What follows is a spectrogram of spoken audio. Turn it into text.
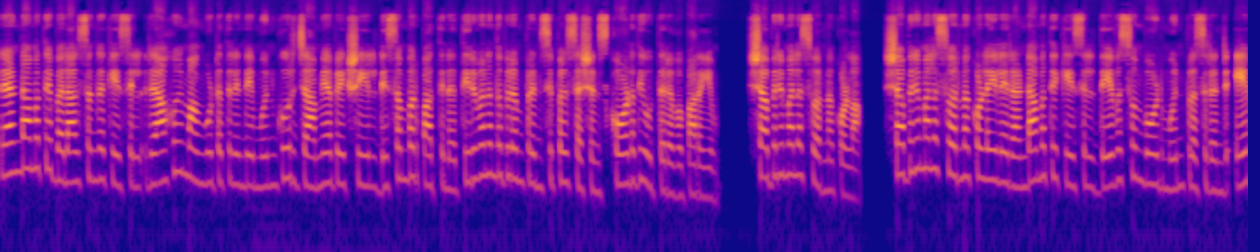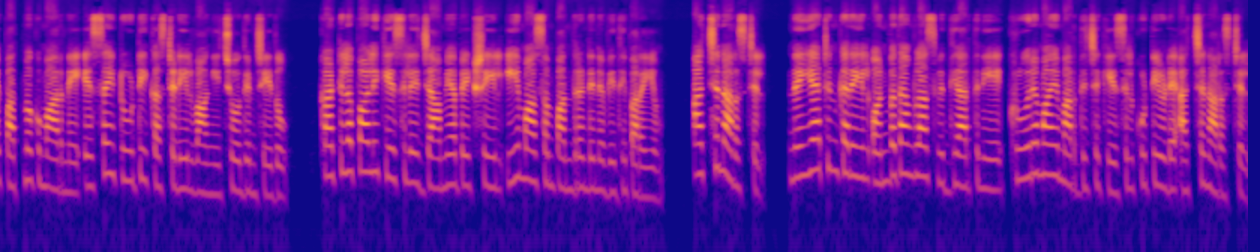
രണ്ടാമത്തെ ബലാത്സംഗ കേസിൽ രാഹുൽ മാങ്കൂട്ടത്തിലിന്റെ മുൻകൂർ ജാമ്യാപേക്ഷയിൽ ഡിസംബർ പത്തിന് തിരുവനന്തപുരം പ്രിൻസിപ്പൽ സെഷൻസ് കോടതി ഉത്തരവ് പറയും. ശബരിമല സ്വർണക്കൊള്ള. ശബരിമല സ്വർണക്കൊള്ളയിലെ രണ്ടാമത്തെ കേസിൽ ദേവസ്വം ബോർഡ് മുൻ പ്രസിഡന്റ് എ പത്മകുമാറിനെ എസ് ഐ ടു ടി കസ്റ്റഡിയിൽ വാങ്ങി ചോദ്യം ചെയ്തു. കട്ടിലപ്പാളി കേസിലെ ജാമ്യാപേക്ഷയിൽ ഈ മാസം പന്ത്രണ്ടിന് വിധി പറയും. അച്ഛൻ അറസ്റ്റിൽ. നെയ്യാറ്റിൻകരയിൽ ഒൻപതാം ക്ലാസ് വിദ്യാർത്ഥിനിയെ ക്രൂരമായി മർദ്ദിച്ച കേസിൽ കുട്ടിയുടെ അച്ഛൻ അറസ്റ്റിൽ.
